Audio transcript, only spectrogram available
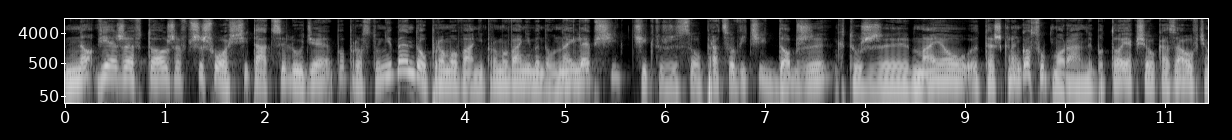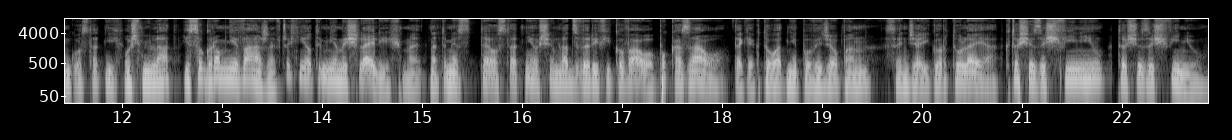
no wierzę w to, że w przyszłości tacy ludzie po prostu nie będą promowani. Promowani będą najlepsi, ci, którzy są pracowici, dobrzy, którzy mają też kręgosłup moralny, bo to, jak się okazało w ciągu ostatnich ośmiu lat, jest ogromnie ważne. Wcześniej o tym nie myśleliśmy, natomiast te ostatnie osiem lat zweryfikowało, pokazało, tak jak to ładnie powiedział pan sędzia Igor Tuleja. Kto się ześwinił, to się ześwinił.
